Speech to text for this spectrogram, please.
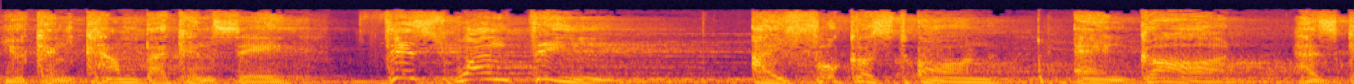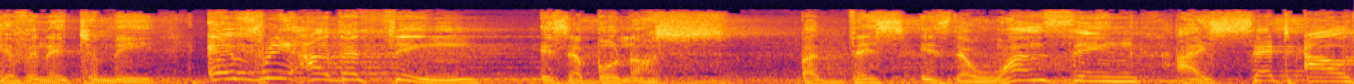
you can come back and say, This one thing I focused on, and God has given it to me. Every other thing is a bonus. But this is the one thing I set out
